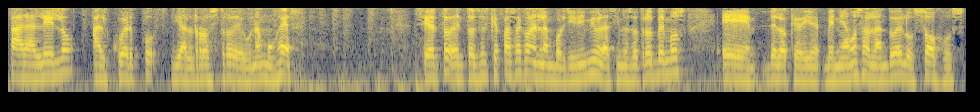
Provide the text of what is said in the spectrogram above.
paralelo al cuerpo y al rostro de una mujer. ¿Cierto? Entonces, ¿qué pasa con el Lamborghini Miura? Si nosotros vemos eh, de lo que ve- veníamos hablando de los ojos,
